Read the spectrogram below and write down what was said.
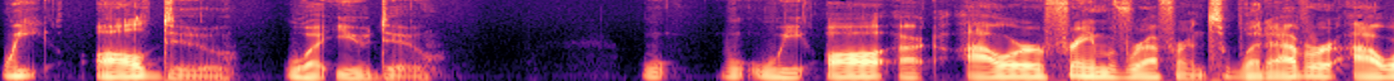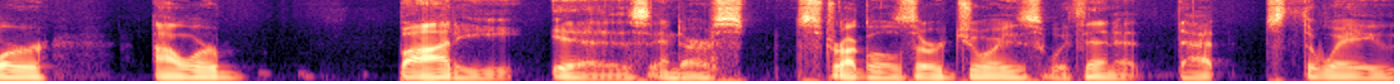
we all do what you do. We all our, our frame of reference, whatever our our body is and our s- struggles or joys within it, that's the way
